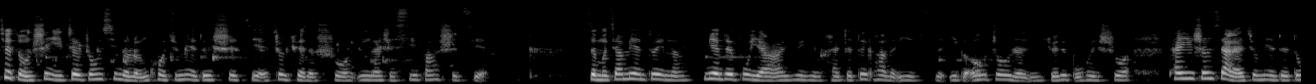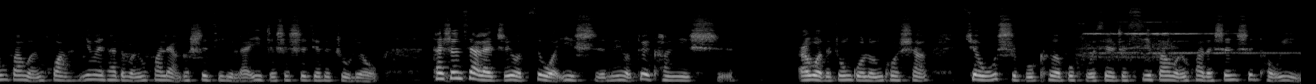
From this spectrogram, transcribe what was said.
却总是以这中心的轮廓去面对世界。正确的说，应该是西方世界。怎么叫面对呢？面对不言而喻，隐含着对抗的意思。一个欧洲人绝对不会说，他一生下来就面对东方文化，因为他的文化两个世纪以来一直是世界的主流。他生下来只有自我意识，没有对抗意识。而我的中国轮廓上，却无时不刻不浮现着西方文化的深深投影。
